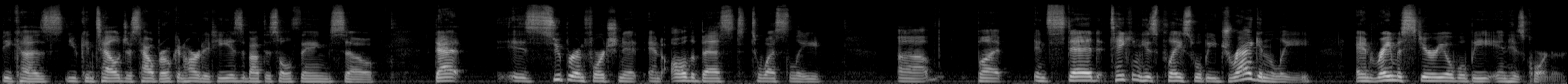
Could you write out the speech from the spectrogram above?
because you can tell just how brokenhearted he is about this whole thing. So that is super unfortunate, and all the best to Wes Lee. Uh, but instead, taking his place will be Dragon Lee, and Rey Mysterio will be in his corner.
